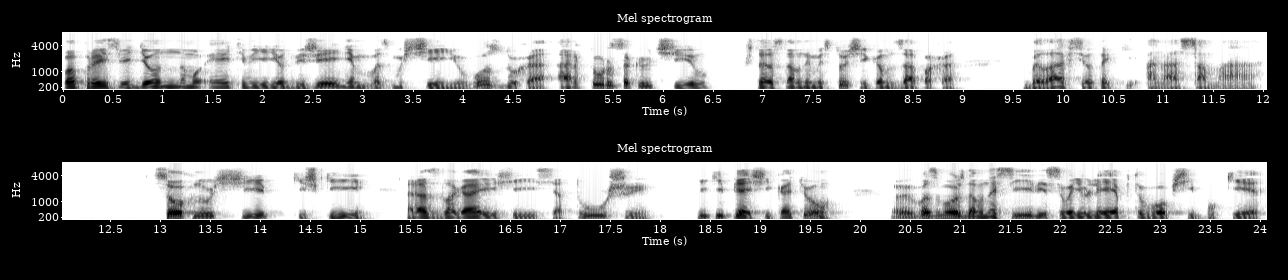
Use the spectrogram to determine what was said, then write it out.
По произведенному этим ее движением возмущению воздуха Артур заключил, что основным источником запаха была все-таки она сама. Сохнущие кишки, разлагающиеся туши, и кипящий котел, э, возможно, вносили свою лепту в общий букет,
